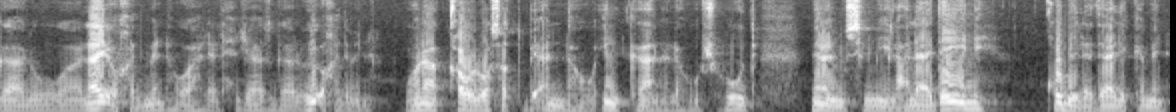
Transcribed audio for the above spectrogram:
قالوا لا يؤخذ منه. وأهل الحجاز قالوا يؤخذ منه. وهناك قول وسط بأنه إن كان له شهود من المسلمين على دينه قبل ذلك منه.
